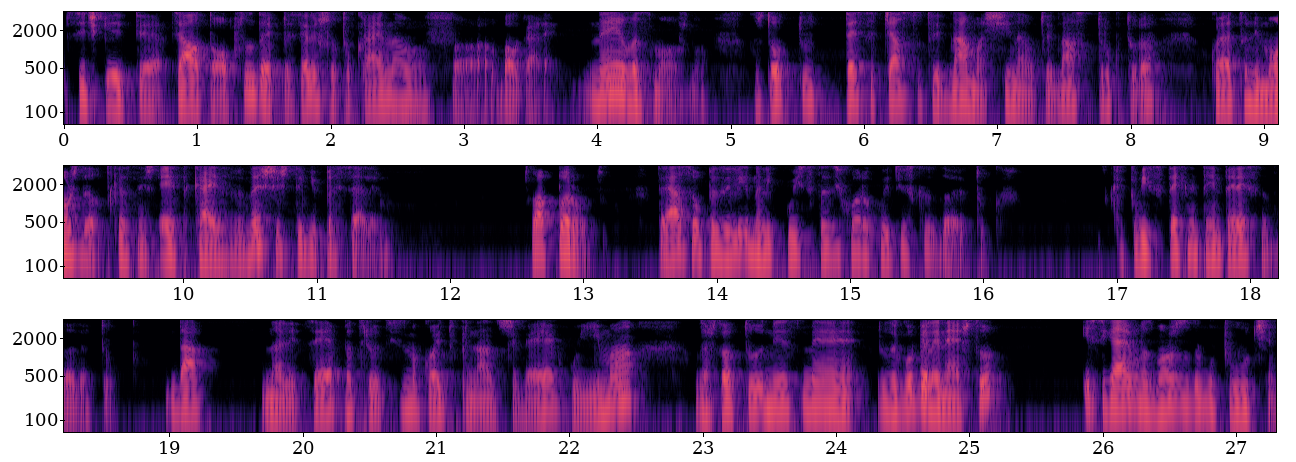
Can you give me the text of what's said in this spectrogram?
всичките, цялата общност да я преселиш от Украина в България. Не е възможно, защото те са част от една машина, от една структура, която не може да откъснеш. Е, така, изведнъж ще ги преселим. Това първото. Трябва да се определи нали, кои са тези хора, които искат да дойдат тук какви са техните интереси да дойдат тук. Да, на лице патриотизма, който при нас живее, го има, защото ние сме загубили нещо и сега имаме възможност да го получим.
